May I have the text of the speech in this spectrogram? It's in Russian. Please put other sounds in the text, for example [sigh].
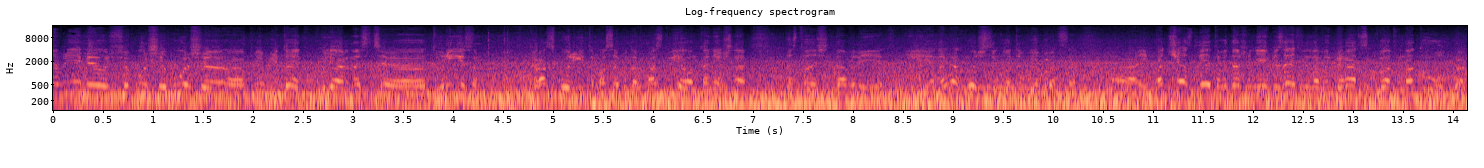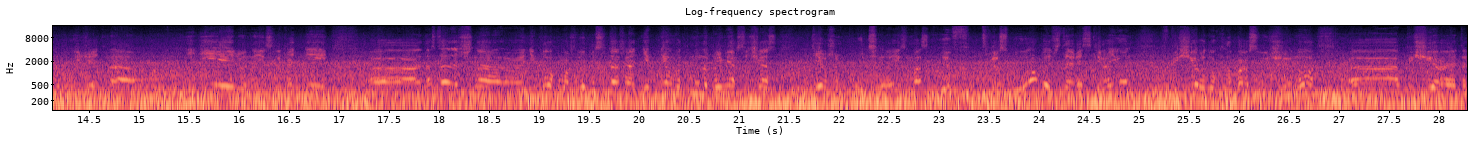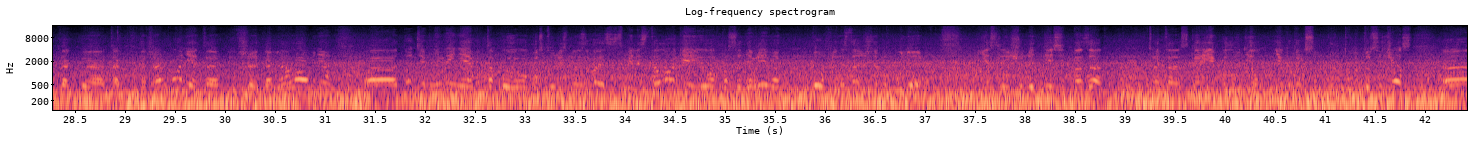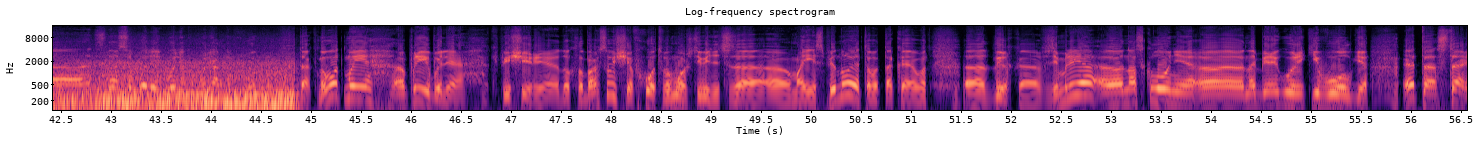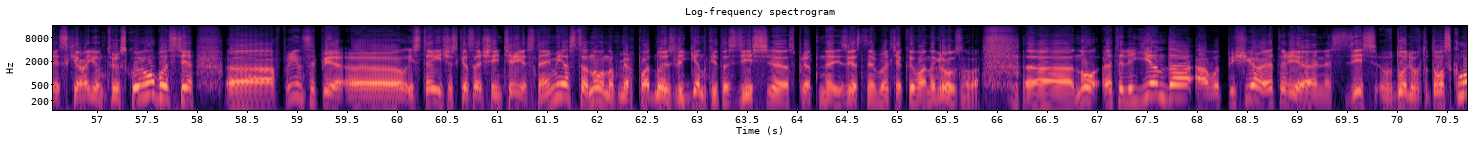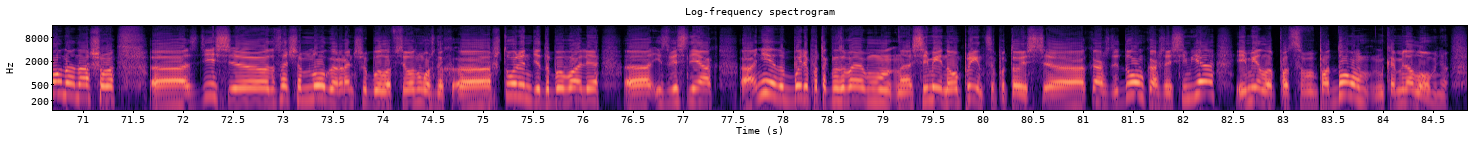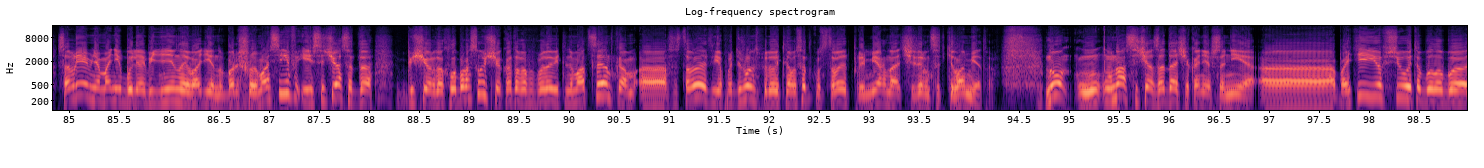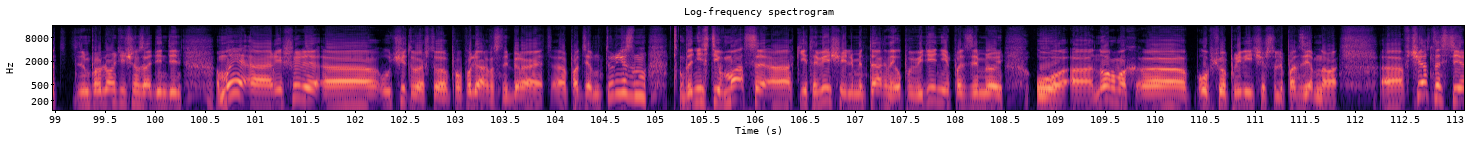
последнее время все больше и больше э, приобретает популярность э, туризм, городской ритм, особенно в Москве, он, конечно, достаточно давлеет. И иногда хочется куда-то выбраться. А, и подчас для этого даже не обязательно выбираться куда-то надолго, уезжать на неделю, на несколько дней. А, достаточно э, неплохо может выбраться даже одним днем. Вот мы, например, сейчас держим путь из Москвы в Тверскую область, в Старицкий район, в пещеру Дохлобарсучья. Но э, пещера это как бы так на жаргоне, это бывшая каменоломня. Э, но тем не менее, вот такой область туризма называется спелестология, и он в последнее время тоже достаточно популярен. Если еще лет 10 назад это скорее был удел некоторых субкультур, становится более и более популярным хобби. Так, ну вот мы э, прибыли к пещере Дохла. Вход вы можете видеть за э, моей спиной. Это вот такая вот э, дырка в земле на склоне на берегу реки Волги. Это Старицкий район Тверской области. В принципе, исторически достаточно интересное место. Ну, например, по одной из легенд, где-то здесь спрятана известная библиотека Ивана Грозного. Ну, это легенда, а вот пещера это реальность. Здесь вдоль вот этого склона нашего, здесь э, достаточно много раньше было всевозможных э, штолен, где добывали э, известняк. Они были по так называемому э, семейному принципу, то есть э, каждый дом, каждая семья имела под, под домом каменоломню. Со временем они были объединены в один большой массив, и сейчас это пещера Дохлобарсучья, которая по предварительным оценкам э, составляет, ее протяженность по предварительным оценкам составляет примерно 14 километров. Ну, у нас сейчас задача, конечно, не э, обойти ее всю, это было бы проблематично за один день. Мы э, решили, э, учитывая, что популярность набирает э, подземный туризм, донести в массы э, какие-то вещи элементарные о поведении под землей, о э, нормах общего приличия, что ли, подземного. В частности,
